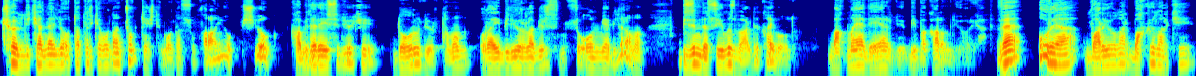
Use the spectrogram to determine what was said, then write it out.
çöl dikenleriyle otlatırken oradan çok geçtim. Orada su falan yok bir şey yok. Kabile reisi diyor ki doğru diyor tamam orayı biliyor olabilirsin su olmayabilir ama bizim de suyumuz vardı kayboldu. Bakmaya değer diyor bir bakalım diyor oraya. Ve oraya varıyorlar bakıyorlar ki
